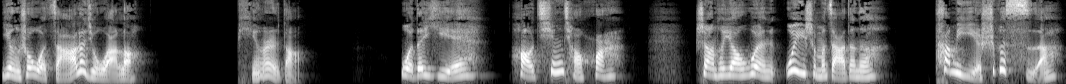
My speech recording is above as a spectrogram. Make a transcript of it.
硬说我砸了就完了。”平儿道：“我的爷好轻巧话，上头要问为什么砸的呢？他们也是个死啊！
